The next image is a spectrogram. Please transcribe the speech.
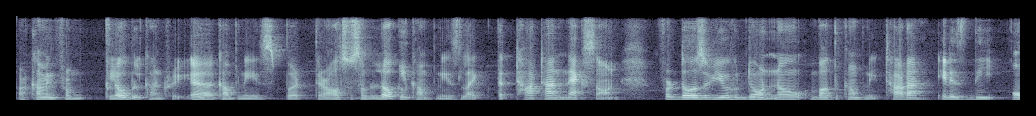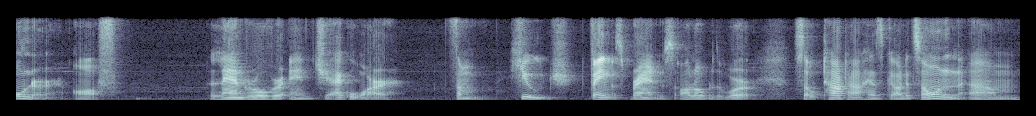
are coming from global country uh, companies, but there are also some local companies like the Tata Nexon. For those of you who don't know about the company Tata, it is the owner of Land Rover and Jaguar, some huge famous brands all over the world. So Tata has got its own um,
